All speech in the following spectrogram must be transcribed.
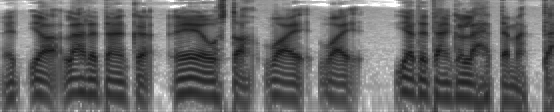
et, ja lähdetäänkö EUsta vai, vai jätetäänkö lähettämättä.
